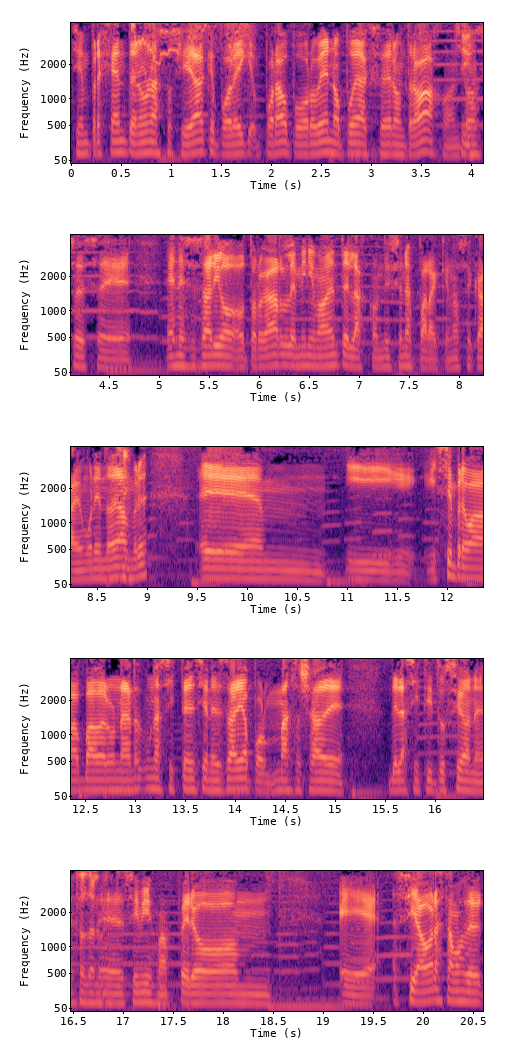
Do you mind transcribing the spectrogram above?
siempre gente en una sociedad que por ahí por A o por B no puede acceder a un trabajo. Sí. Entonces eh, es necesario otorgarle mínimamente las condiciones para que no se acabe muriendo de Sí. hambre. Eh, y, y siempre va, va a haber una, una asistencia necesaria por más allá de, de las instituciones Totalmente. eh, en sí mismas. Pero mm, eh, sí, ahora estamos de-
